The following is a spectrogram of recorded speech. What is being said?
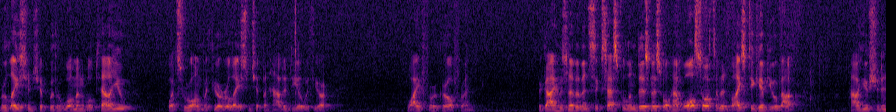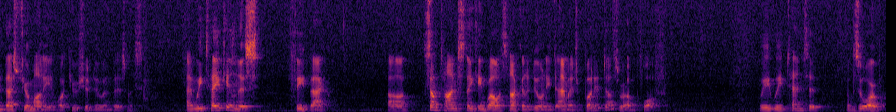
relationship with a woman will tell you what's wrong with your relationship and how to deal with your wife or girlfriend. The guy who's never been successful in business will have all sorts of advice to give you about how you should invest your money and what you should do in business. And we take in this feedback, uh, sometimes thinking, well, it's not going to do any damage, but it does rub off. We, we tend to absorb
